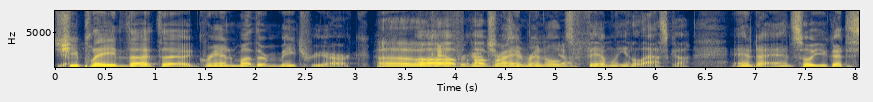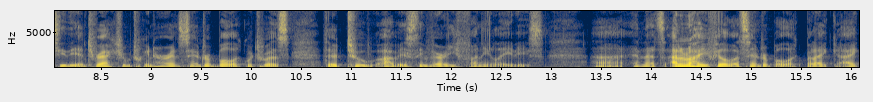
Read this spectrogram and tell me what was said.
Yeah. She played the the grandmother matriarch Oh, okay. Of, of she was in Ryan Reynolds' yeah. family in Alaska. And, uh, and so you got to see the interaction between her and Sandra Bullock, which was they're two obviously very funny ladies. Uh, and that's I don't know how you feel about Sandra Bullock, but I, I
